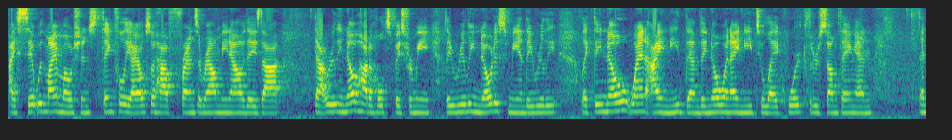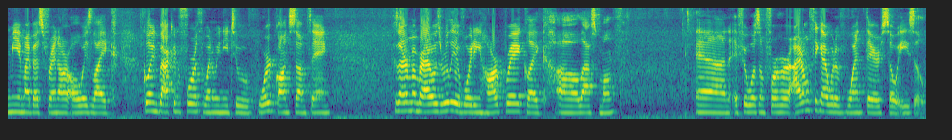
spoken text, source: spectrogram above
i sit with my emotions. Thankfully i also have friends around me nowadays that that really know how to hold space for me. They really notice me and they really like they know when i need them. They know when i need to like work through something. And and me and my best friend are always like going back and forth when we need to work on something. Because i remember i was really avoiding heartbreak like uh, last month. And if it wasn't for her i don't think i would have went there so easily.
